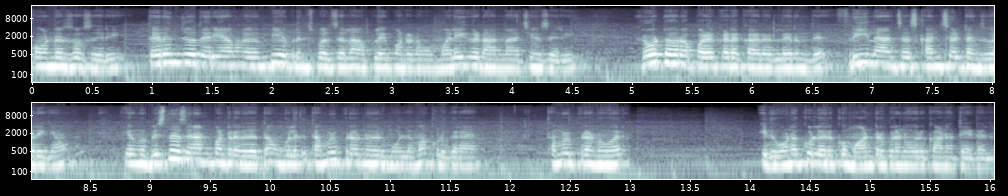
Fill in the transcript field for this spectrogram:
ஃபவுண்டர்ஸோ சரி தெரிஞ்சோ தெரியாமலோ எம்பிஏ பிரின்சிபல்ஸ் எல்லாம் அப்ளை பண்ணுற நம்ம மளிகடை அண்ணாச்சியும் சரி ரோட்டோர பழக்கடைக்காரர்லேருந்து ஃப்ரீலான்சர்ஸ் கன்சல்டன்ஸ் வரைக்கும் இவங்க பிஸ்னஸ் ரன் பண்ணுற விதத்தை உங்களுக்கு தமிழ் பிரணுவர் மூலமாக கொடுக்குறேன். தமிழ் பிரணுவர் இது உனக்குள்ள இருக்கும் ஆண்டர்பிரனுவருக்கான தேடல்.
